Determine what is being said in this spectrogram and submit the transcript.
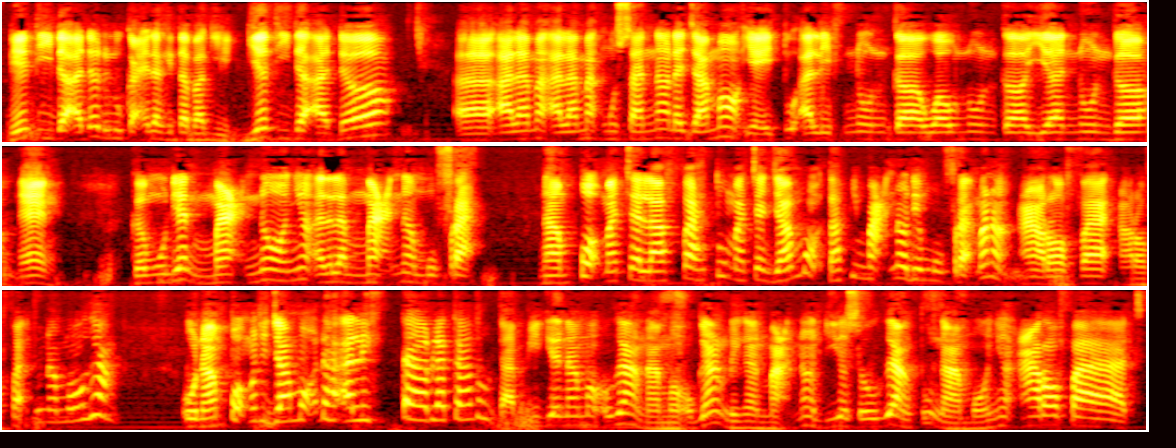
dia tidak ada dulu kaedah kita bagi. Dia tidak ada uh, alamat-alamat musanna dan jamak iaitu alif nun ke waw nun ke ya nun ke kan? Kemudian maknanya adalah makna mufrad. Nampak macam lafaz tu macam jamak tapi makna dia mufrad. Mana? Arafat. Arafat tu nama orang Oh nampak macam jamak dah alif ta belakang tu. Tapi dia nama orang. Nama orang dengan makna dia seorang tu namanya Arafat.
